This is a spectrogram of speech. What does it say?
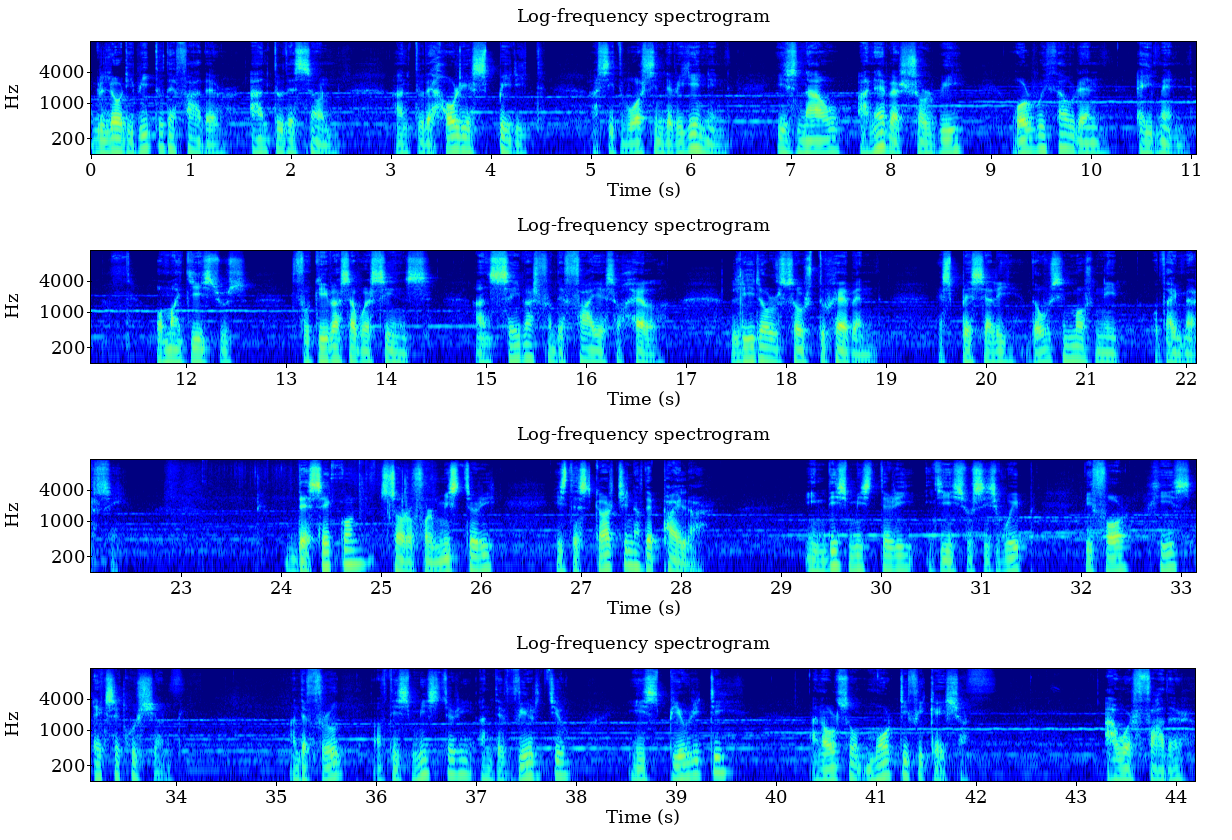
Glory be to the Father, and to the Son, and to the Holy Spirit, as it was in the beginning, is now, and ever shall be, world without end. Amen. O my Jesus, forgive us our sins, and save us from the fires of hell. Lead all souls to heaven, especially those in most need of thy mercy. The second sorrowful mystery is the scourging of the pillar. In this mystery, Jesus is whipped before his execution. And the fruit of this mystery and the virtue is purity and also mortification. Our Father,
